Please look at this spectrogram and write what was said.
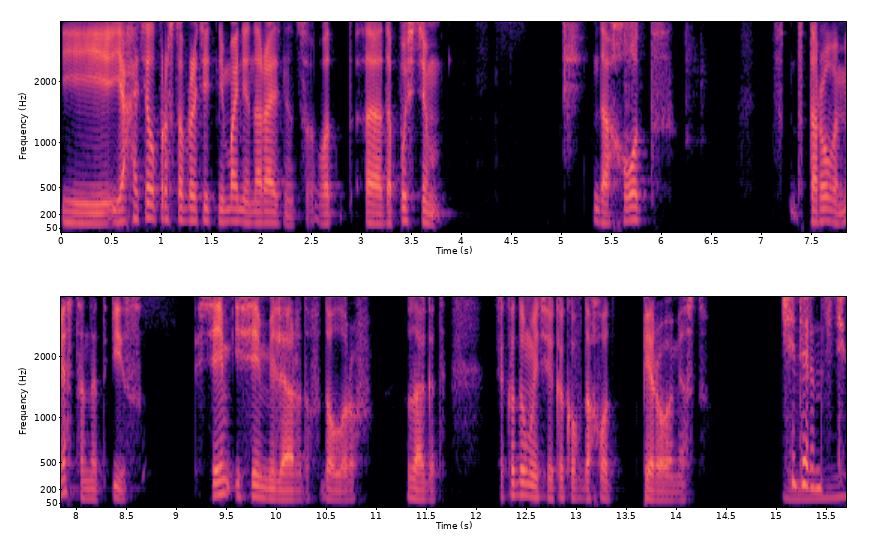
И я хотел просто обратить внимание на разницу. Вот, э, допустим, доход второго места NetEase 7,7 миллиардов долларов за год. Как вы думаете, каков доход первого места? 14.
